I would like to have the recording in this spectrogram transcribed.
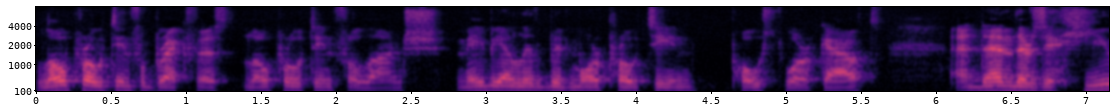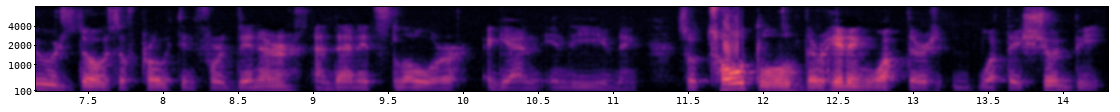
low protein for breakfast, low protein for lunch, maybe a little bit more protein post workout, and then there's a huge dose of protein for dinner and then it's lower again in the evening. So total they're hitting what they're what they should be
